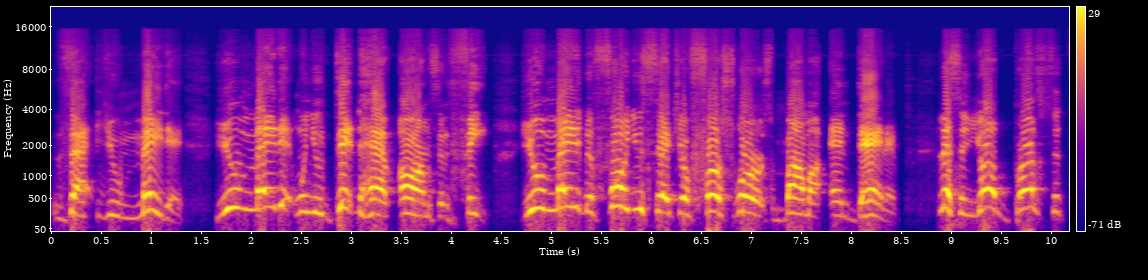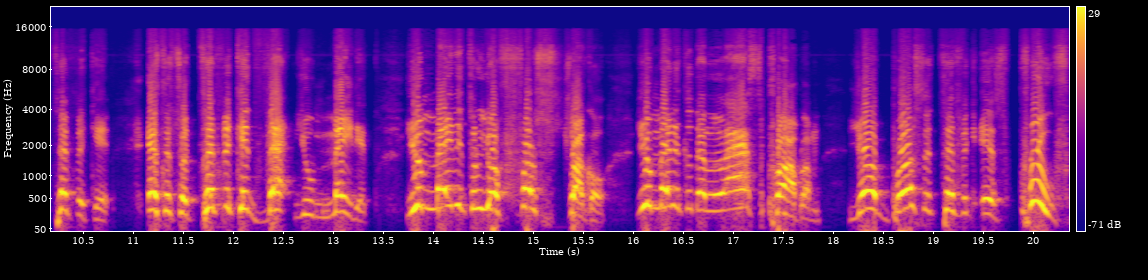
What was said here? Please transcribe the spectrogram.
that you made it. You made it when you didn't have arms and feet. You made it before you said your first words, mama and daddy. Listen, your birth certificate is a certificate that you made it. You made it through your first struggle. You made it to the last problem. Your birth certificate is proof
